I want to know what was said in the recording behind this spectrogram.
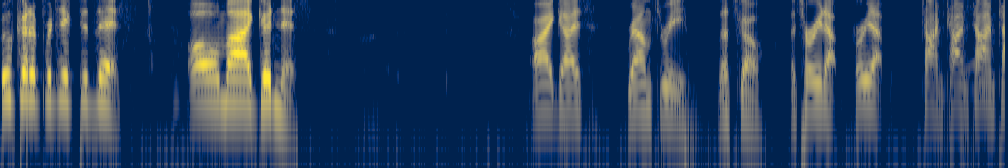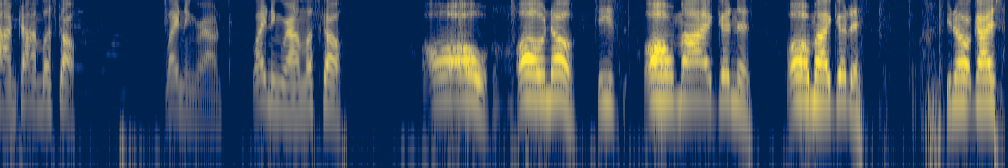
Who could have predicted this? Oh my goodness. All right, guys. Round three. Let's go. Let's hurry it up. Hurry up. Time, time, time, time, time. Let's go. Lightning round. Lightning round. Let's go. Oh, oh no. He's, oh my goodness. Oh my goodness. You know what, guys?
